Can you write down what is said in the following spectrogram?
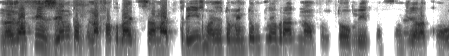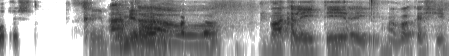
nós já fizemos na faculdade essa matriz, mas eu também não estou muito lembrado, não, estou meio confundindo ela com outras. Sim, ah, primeiro tá, ano. Vaca leiteira e abacaxi.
